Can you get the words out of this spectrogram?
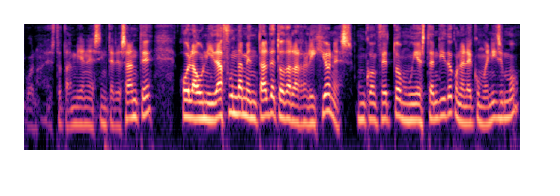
bueno, esto también es interesante, o la unidad fundamental de todas las religiones, un concepto muy extendido con el ecumenismo.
